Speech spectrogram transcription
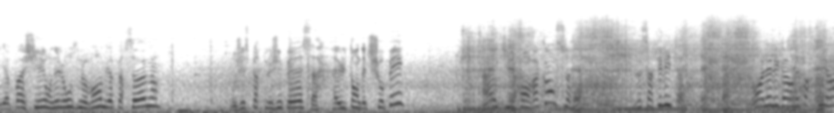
il n'y a pas à chier, on est le 11 novembre, il n'y a personne. Bon, j'espère que le GPS a, eu le temps d'être chopé. Hein, et qu'il n'est pas en vacances. Le satellite. Bon allez les gars, on est parti. Hein.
